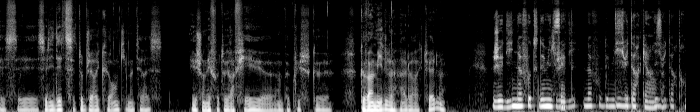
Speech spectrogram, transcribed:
et c'est l'idée de cet objet récurrent qui m'intéresse. Et j'en ai photographié un peu plus que, que 20 000 à l'heure actuelle. Jeudi 9 août 2007, Jeudi 9 août 2007, 18h15, 18h30,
